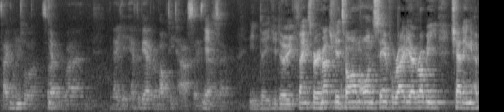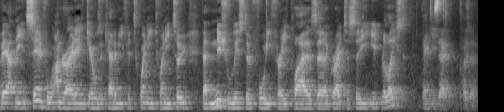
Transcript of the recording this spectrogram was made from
take on Mhm. tour. So Yeah. uh, you know, you have to be able to multitask these Yeah. days. So. Indeed, you do. Thanks very much for your time on SANFL Radio, Robbie, chatting about the SANFL Under 18 Girls Academy for 2022. That initial list of 43 players, uh, great to see it released. Thank you, Zach. Pleasure.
